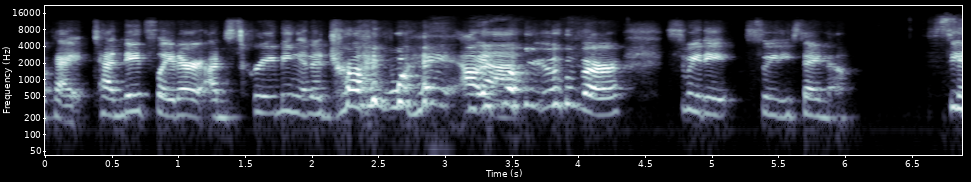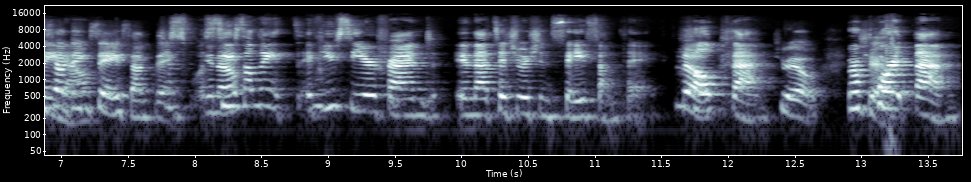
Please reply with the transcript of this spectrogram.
okay, 10 dates later, I'm screaming in a driveway out Yeah. of my Uber. Sweetie, sweetie, say no. See Say something, no. say something. Just you see something. If you see your friend in that situation, say something. No. Help them. True. Report them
